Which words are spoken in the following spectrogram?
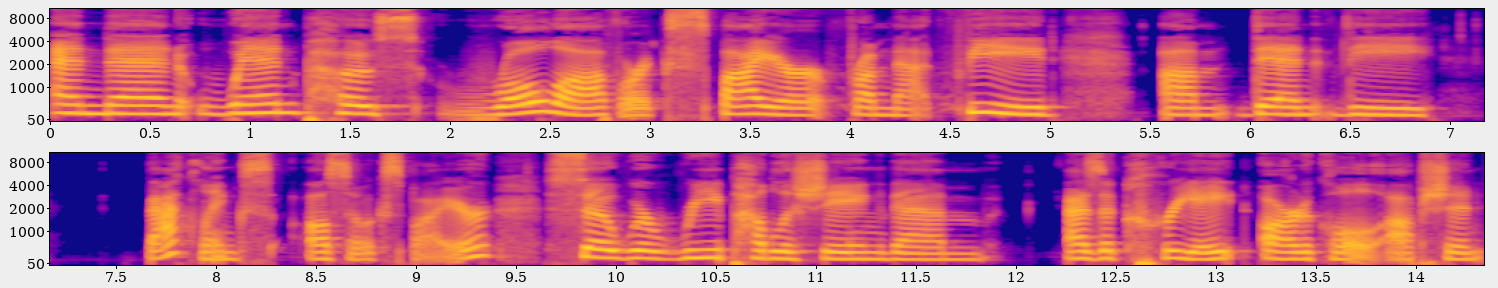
And then when posts roll off or expire from that feed, um, then the backlinks also expire. So we're republishing them as a create article option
